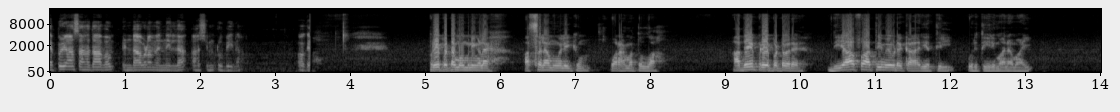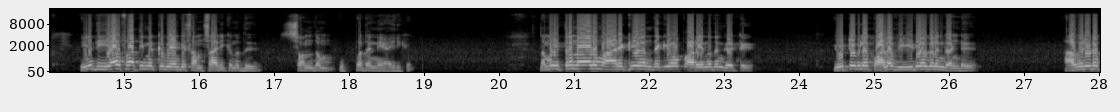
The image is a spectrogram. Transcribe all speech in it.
എപ്പോഴും ആ സഹതാപം ഉണ്ടാവണം എന്നില്ല ആഷിം റുബീന. ഓക്കെ. പ്രിയപ്പെട്ട മോമിനിങ്ങളെ അസ്സലാമു അലൈക്കും വറഹമത്തുള്ള അതേ പ്രിയപ്പെട്ടവരെ ദിയാ ഫാത്തിമയുടെ കാര്യത്തിൽ ഒരു തീരുമാനമായി. ഇനി ദിയാ ഫാത്തിമയ്ക്ക് വേണ്ടി സംസാരിക്കുന്നത് സ്വന്തം ഉപ്പ തന്നെയായിരിക്കും. നമ്മൾ ഇത്രനാളും ആരൊക്കെയോ എന്തൊക്കെയോ പറയുന്നതും കേട്ട് യൂട്യൂബിലെ പല വീഡിയോകളും കണ്ട് അവരുടെ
